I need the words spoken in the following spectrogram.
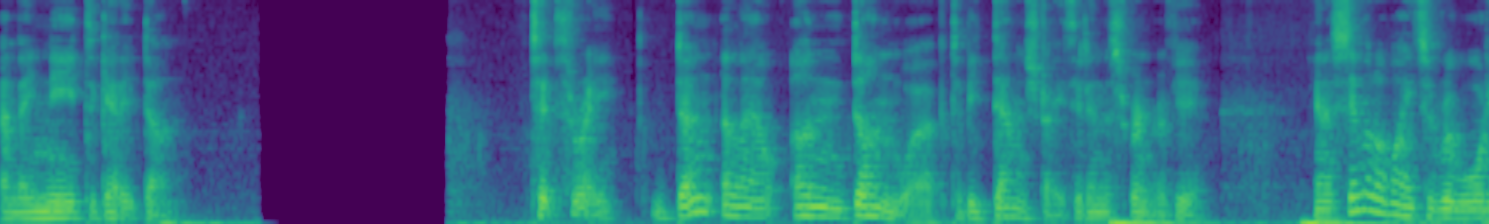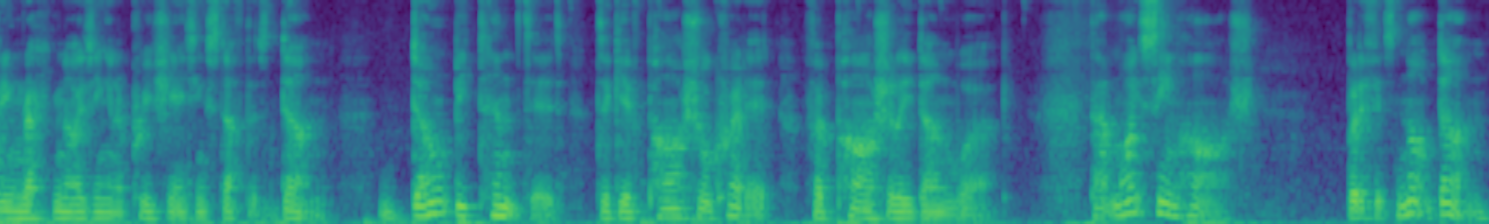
and they need to get it done. Tip three, don't allow undone work to be demonstrated in the sprint review. In a similar way to rewarding, recognizing, and appreciating stuff that's done, don't be tempted to give partial credit for partially done work. That might seem harsh, but if it's not done,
